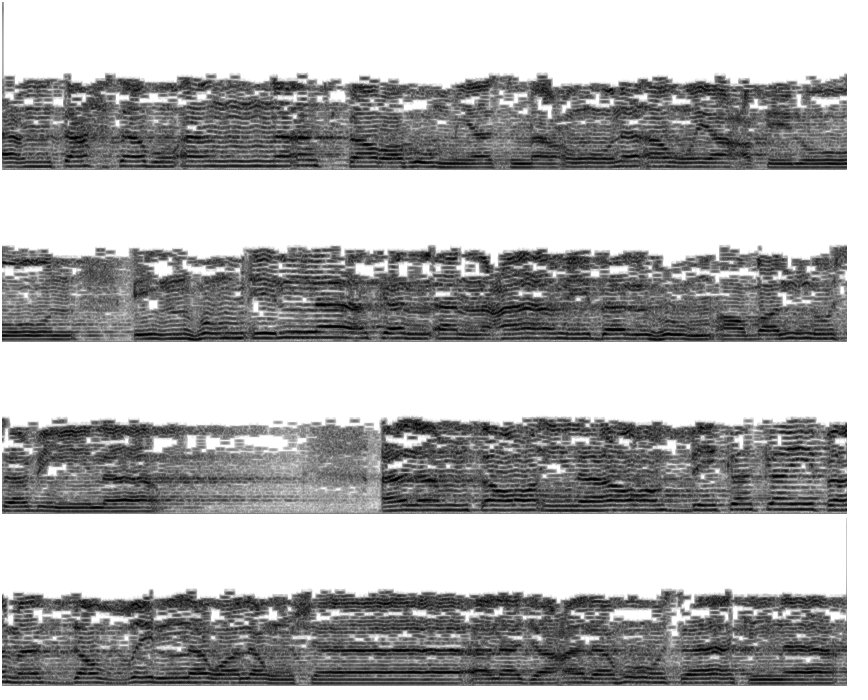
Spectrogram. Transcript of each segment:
أم تحسب أن أكثرهم يسمعون أو يعقلون إن هم إلا كالأنعام بل هم أضل سبيلا ألم تر إلى ربك كيف مد الظل ولو شاء لجعله ساكنا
